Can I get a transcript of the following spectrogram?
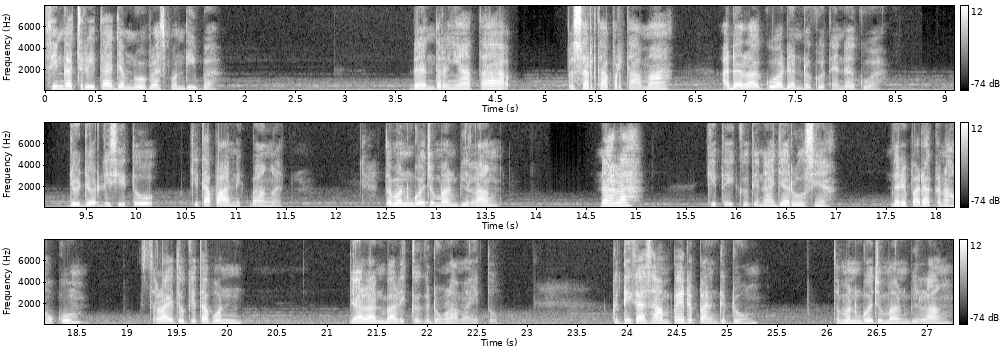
Singkat cerita jam 12 pun tiba. Dan ternyata peserta pertama adalah gue dan regu tenda gue. Jujur di situ kita panik banget. Temen gue cuman bilang, Dah lah, kita ikutin aja rulesnya. Daripada kena hukum, setelah itu kita pun jalan balik ke gedung lama itu. Ketika sampai depan gedung, temen gue cuman bilang,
